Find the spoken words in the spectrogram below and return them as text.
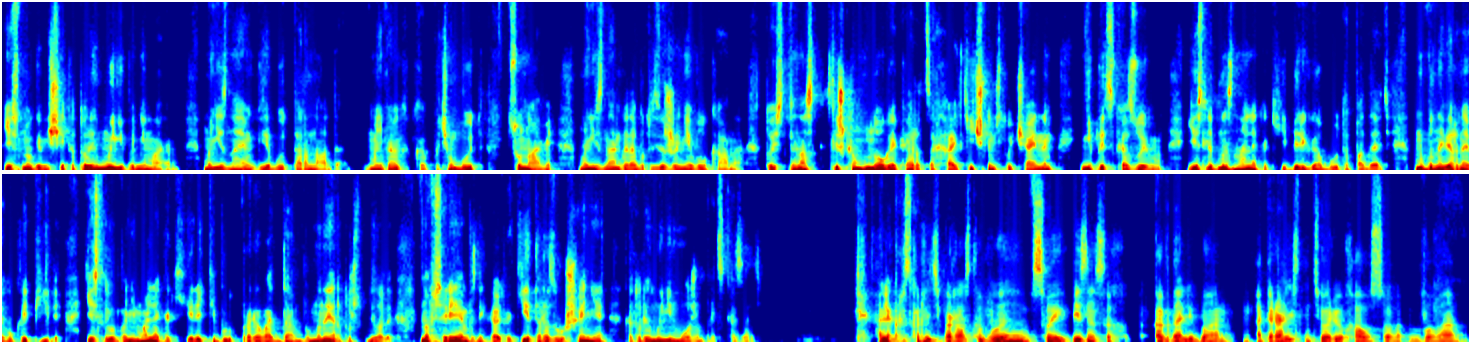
Есть много вещей, которые мы не понимаем. Мы не знаем, где будет торнадо. Мы не понимаем, как, почему будет цунами. Мы не знаем, когда будет извержение вулкана. То есть для нас слишком многое кажется хаотичным, случайным, непредсказуемым. Если бы мы знали, какие берега будут опадать, мы бы, наверное, их укрепили. Если бы понимали, какие реки будут прорывать дамбы, мы, наверное, тоже делали. Но все время возникают какие-то разрушения, которые мы не можем предсказать. Олег, расскажите, пожалуйста, вы в своих бизнесах когда-либо опирались на теорию хаоса в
